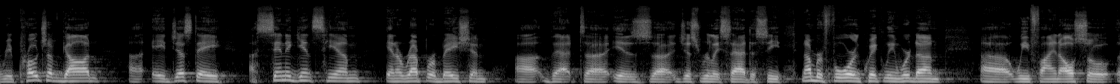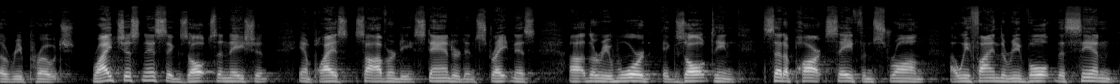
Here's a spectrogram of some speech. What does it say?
reproach of God, a, just a, a sin against Him, and a reprobation that is just really sad to see. Number four, and quickly, and we're done uh, we find also a reproach. Righteousness exalts a nation, implies sovereignty, standard, and straightness. Uh, the reward, exalting, set apart, safe, and strong. Uh, we find the revolt, the sin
